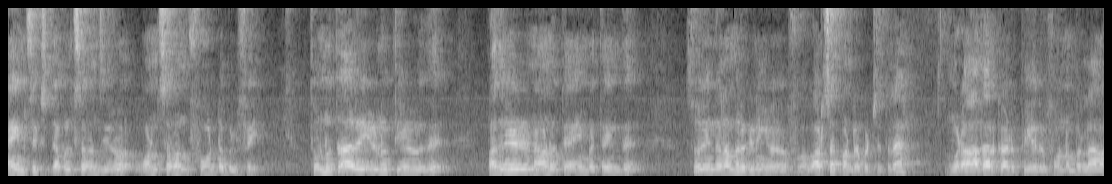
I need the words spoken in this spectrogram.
Nine six double seven zero one seven four double five. தொண்ணூத்தாறு எழுநூற்றி எழுபது பதினேழு நானூற்றி ஐம்பத்தைந்து. ஸோ இந்த நம்பருக்கு நீங்கள் வாட்ஸ்அப் பண்ணுற பட்சத்தில் உங்களோட ஆதார் கார்டு பேர் ஃபோன் நம்பர்லாம்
